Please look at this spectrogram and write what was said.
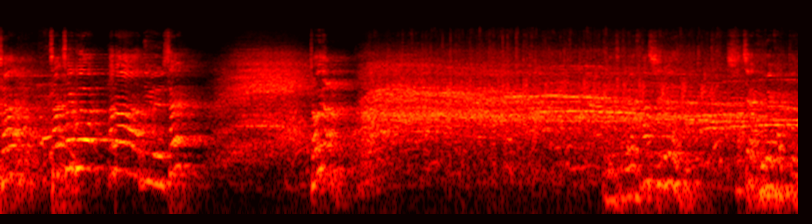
자, 자차고요. 하나, 둘, 셋. 정답. 네, 제가 사실은 진짜 고백할게요.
